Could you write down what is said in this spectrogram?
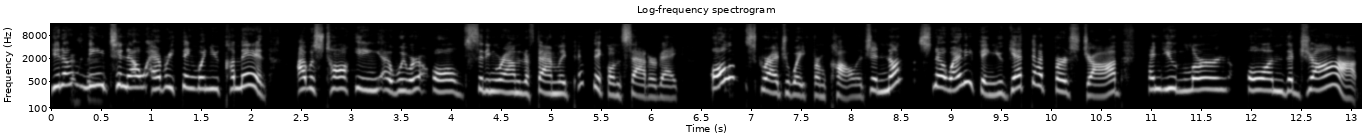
You don't That's need right. to know everything when you come in. I was talking, uh, we were all sitting around at a family picnic on Saturday. All of us graduate from college and none of us know anything. You get that first job and you learn on the job.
